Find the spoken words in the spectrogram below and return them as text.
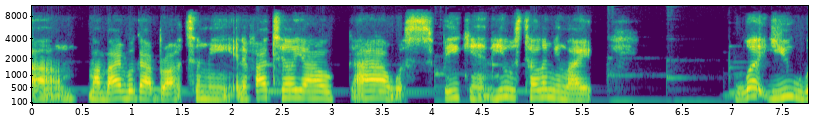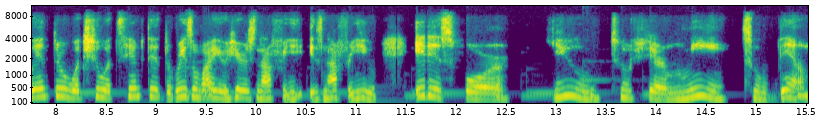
um, my Bible got brought to me. And if I tell y'all, God was speaking, He was telling me, like, what you went through, what you attempted, the reason why you're here is not for you, is not for you. It is for you to share me to them.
